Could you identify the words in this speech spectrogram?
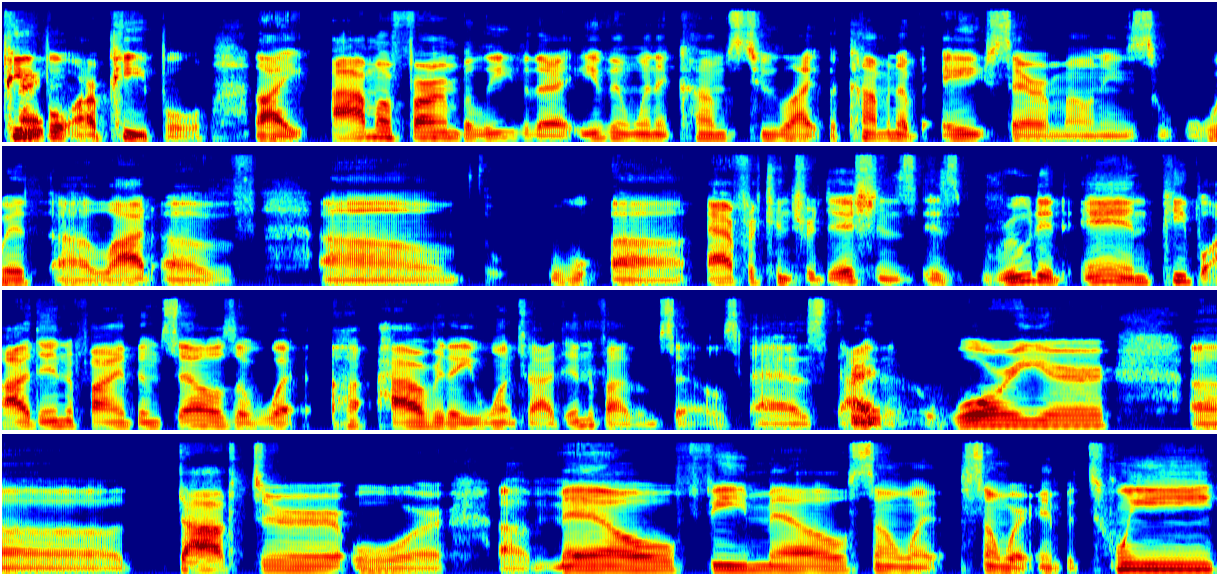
People are people. Like I'm a firm believer that even when it comes to like the coming of age ceremonies with a lot of um uh African traditions is rooted in people identifying themselves of what h- however they want to identify themselves as either a warrior, uh doctor or a male, female, somewhere somewhere in between.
